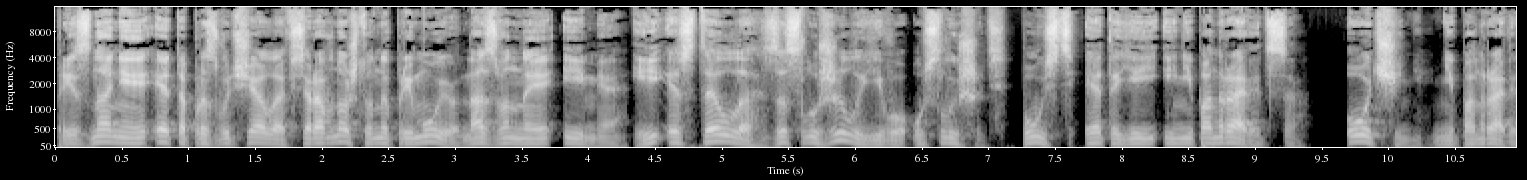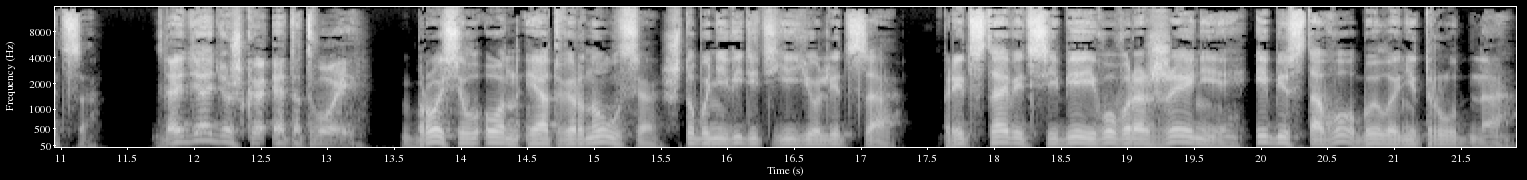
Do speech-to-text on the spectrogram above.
Признание это прозвучало все равно, что напрямую названное имя, и Эстелла заслужила его услышать. Пусть это ей и не понравится. Очень не понравится. «Да дядюшка это твой!» Бросил он и отвернулся, чтобы не видеть ее лица. Представить себе его выражение и без того было нетрудно.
